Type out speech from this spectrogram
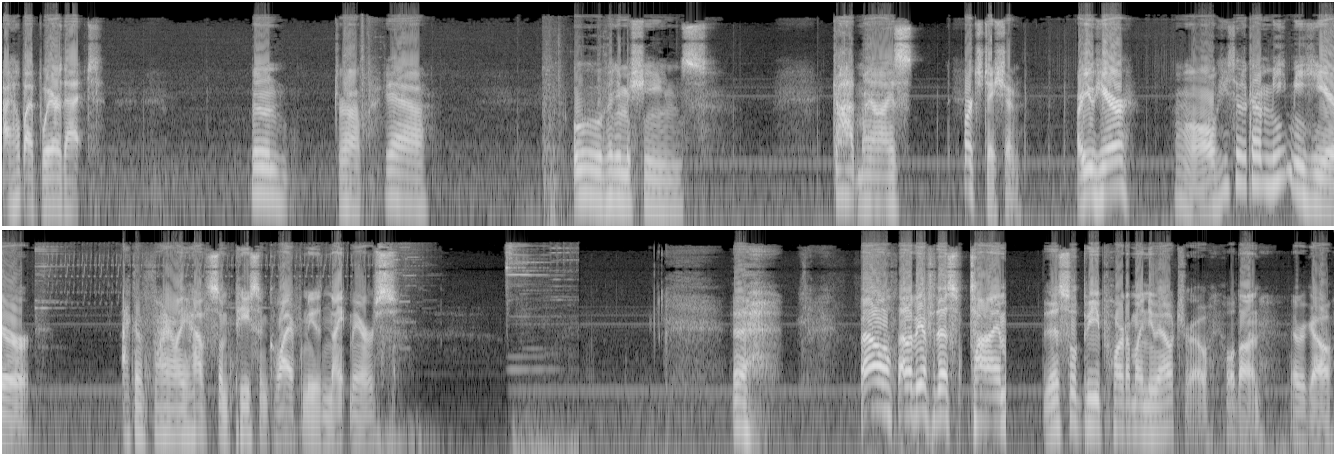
I hope I wear that. Moon drop. Yeah. Ooh, vending machines. God, my eyes. Charge station. Are you here? Oh, he said he was gonna meet me here. I can finally have some peace and quiet from these nightmares. Well, that'll be it for this time. This will be part of my new outro. Hold on. There we go.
